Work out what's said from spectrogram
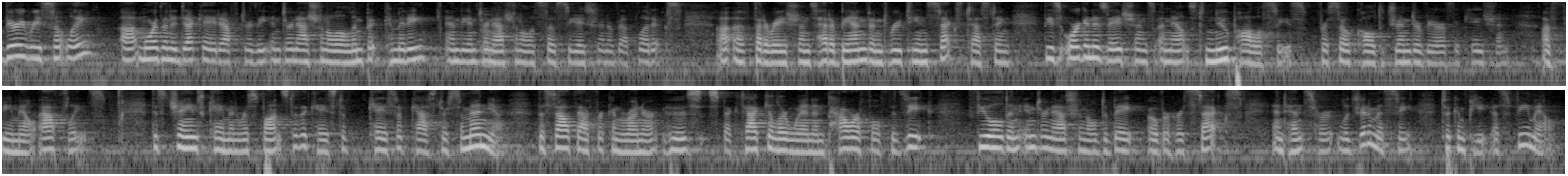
very recently, uh, more than a decade after the International Olympic Committee and the International Association of Athletics uh, uh, Federations had abandoned routine sex testing, these organizations announced new policies for so called gender verification of female athletes. This change came in response to the case of, case of Caster Semenya, the South African runner whose spectacular win and powerful physique fueled an international debate over her sex and hence her legitimacy to compete as female.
